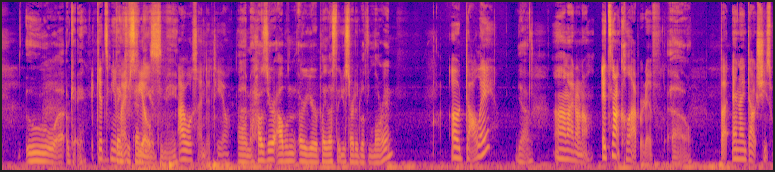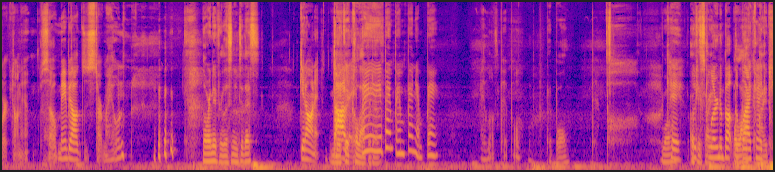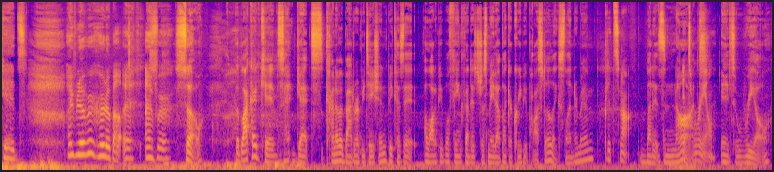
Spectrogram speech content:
ooh. uh, okay. It gets me in Thanks my for sending feels. it to me. I will send it to you. Um, how's your album or your playlist that you started with Lauren? Oh, Dale? Yeah. Um, I don't know. It's not collaborative, Oh. but and I doubt she's worked on it. Oh. So maybe I'll just start my own. Lauren, if you're listening to this, Get on it. Make Dale. it collaborative. I love Pitbull. Pitbull. Well, Okay, okay, let's sorry. learn about the Black black-eyed Eyed kids. I've never heard about it ever. So, the Black Eyed Kids gets kind of a bad reputation because it a lot of people think that it's just made up like a creepy pasta like Slender Man, But it's not. but it's not. It's real. It's real.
